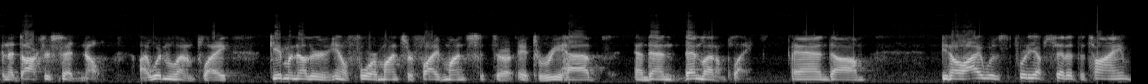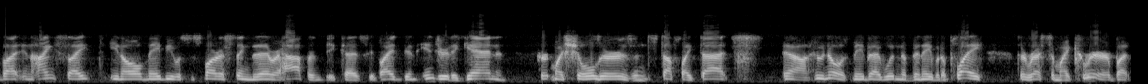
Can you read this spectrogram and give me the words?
And the doctor said no, I wouldn't let him play. Give him another, you know, four months or five months to to rehab, and then then let him play. And um, you know, I was pretty upset at the time, but in hindsight, you know, maybe it was the smartest thing that ever happened because if I'd been injured again and hurt my shoulders and stuff like that. Yeah, who knows? Maybe I wouldn't have been able to play the rest of my career. But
